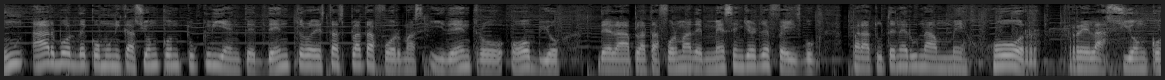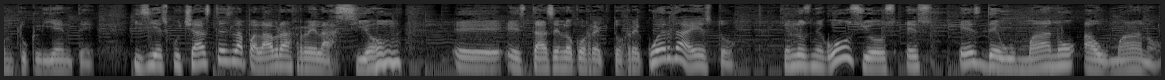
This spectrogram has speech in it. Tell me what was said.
un árbol de comunicación con tu cliente dentro de estas plataformas y dentro, obvio, de la plataforma de Messenger de Facebook para tú tener una mejor relación con tu cliente. Y si escuchaste la palabra relación, eh, estás en lo correcto. Recuerda esto, que en los negocios es, es de humano a humano,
